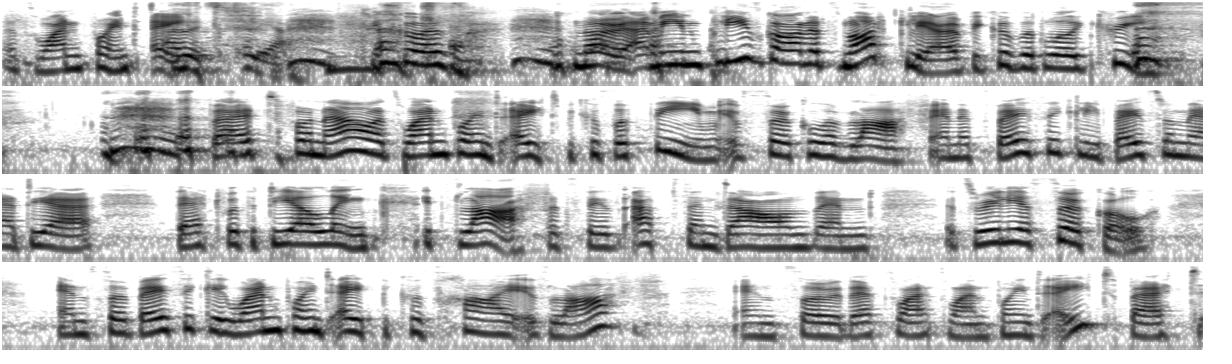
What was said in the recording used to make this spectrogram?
It's 1.8. Oh, it's clear. because, no, I mean, please God, it's not clear because it will increase. but for now, it's 1.8 because the theme is Circle of Life, and it's basically based on the idea that with DL Link, it's life. It's there's ups and downs, and it's really a circle. And so basically 1.8 because high is life, and so that's why it's 1.8. But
